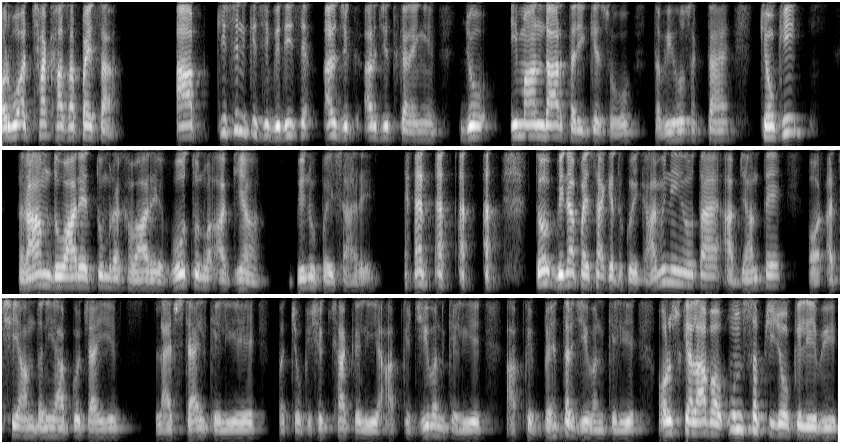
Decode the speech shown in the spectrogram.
और वो अच्छा खासा पैसा आप किसी न किसी विधि से अर्ज़, अर्जित करेंगे, जो ईमानदार तरीके से हो, तभी हो सकता है। क्योंकि राम दुआरे तुम रखवारे, हो तुम आज्ञा, बिनु पैसारे तो बिना पैसा के तो कोई काम ही नहीं होता है, आप जानते हैं, और अच्छी आमदनी आपको चाहिए। लाइफस्टाइल के लिए, बच्चों की शिक्षा के लिए, आपके जीवन के लिए, आपके बेहतर जीवन के लिए और उसके अलावा उन सब चीज़ों के लिए भी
